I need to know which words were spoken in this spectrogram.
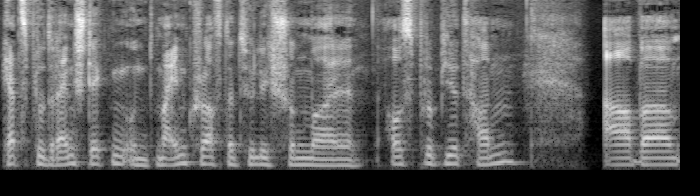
Herzblut reinstecken und Minecraft natürlich schon mal ausprobiert haben. Aber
